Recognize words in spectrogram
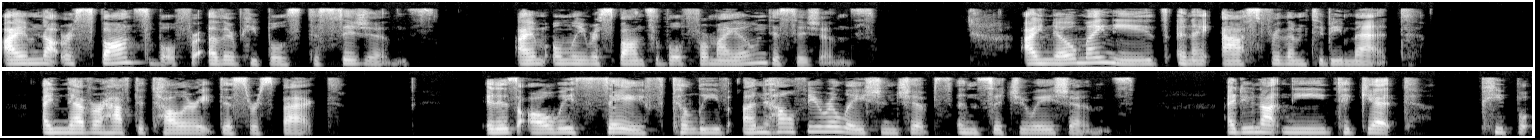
I am not responsible for other people's decisions. I am only responsible for my own decisions. I know my needs and I ask for them to be met. I never have to tolerate disrespect. It is always safe to leave unhealthy relationships and situations. I do not need to get people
